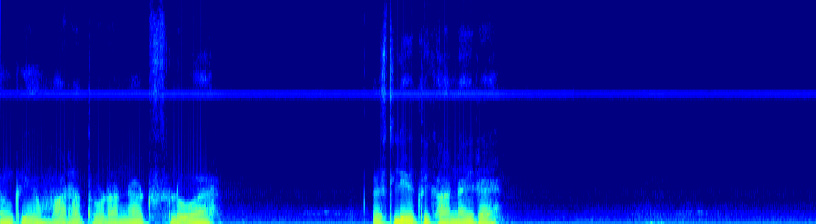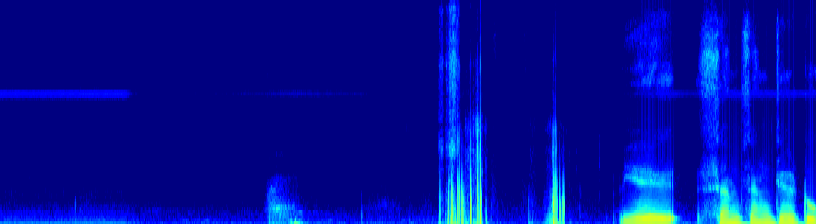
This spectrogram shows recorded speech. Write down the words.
क्योंकि हमारा थोड़ा नेट स्लो है, इसलिए दिखा नहीं रहे। ये सैमसंग जे टू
